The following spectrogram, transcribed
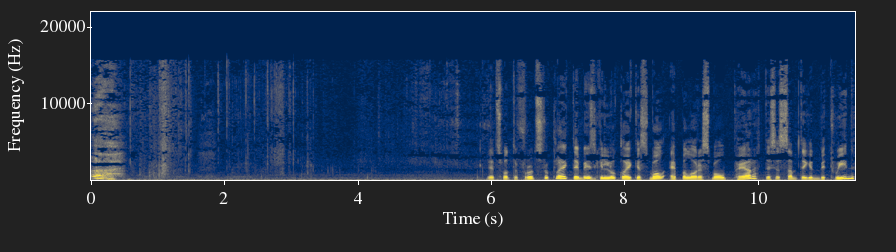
Uh. That's what the fruits look like. They basically look like a small apple or a small pear. This is something in between.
